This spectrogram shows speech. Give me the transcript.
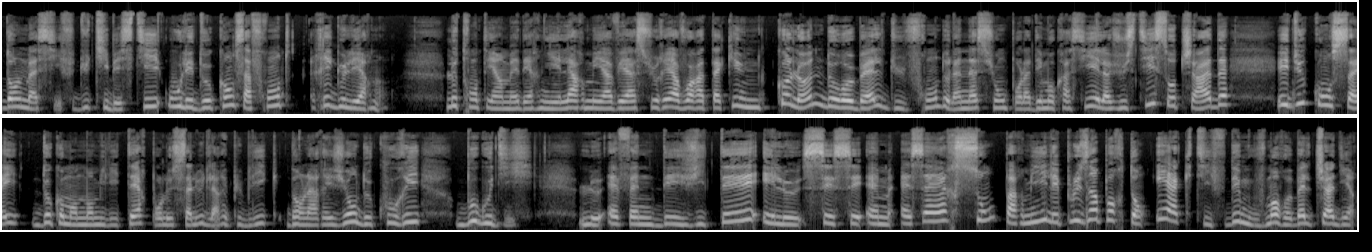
dans le massif du Tibesti, où les deux camps s'affrontent régulièrement. Le 31 mai dernier, l'armée avait assuré avoir attaqué une colonne de rebelles du Front de la Nation pour la démocratie et la justice au Tchad et du Conseil de commandement militaire pour le salut de la République dans la région de Kouri-Bougoudi. Le FNDJT et le CCMSR sont parmi les plus importants et actifs des mouvements rebelles tchadiens.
